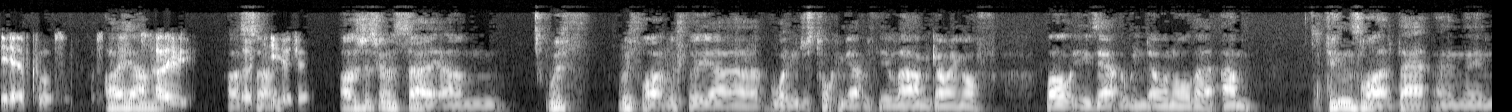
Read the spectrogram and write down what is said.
Yeah, of course. I um. So, oh, sorry. I was just going to say um, with with like with the uh, what you were just talking about with the alarm going off while he's out the window and all that. Um, things like that, and then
